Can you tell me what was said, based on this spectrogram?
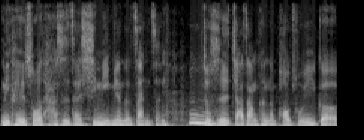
你可以说他是在心里面的战争，嗯，就是家长可能抛出一个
